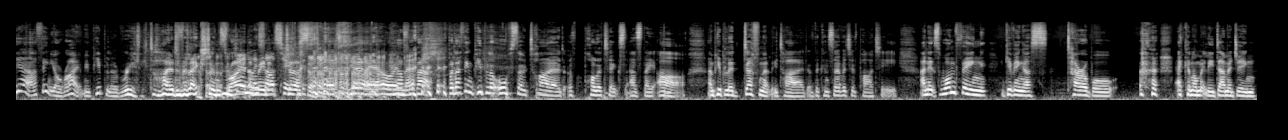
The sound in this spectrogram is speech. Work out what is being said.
Yeah, I think you're right. I mean, people are really tired of elections, right? I mean, it's just, yeah, enough of that. But I think people are also tired of politics as they are, and people are definitely tired of the Conservative Party. And it's one thing giving us terrible, economically damaging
